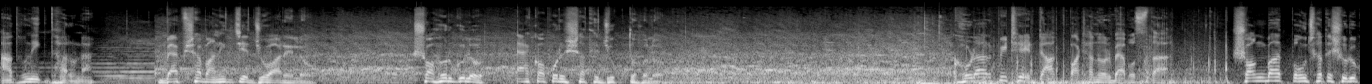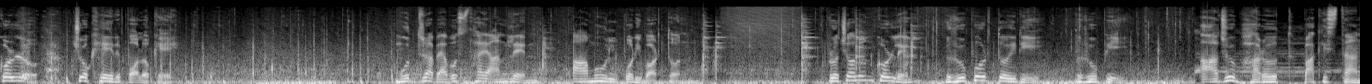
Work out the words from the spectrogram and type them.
আধুনিক ধারণা। ব্যবসা বাণিজ্যে জোয়ার এলো। শহরগুলো এক অপরের সাথে যুক্ত হলো। ঘোড়ার পিঠে ডাক পাঠানোর ব্যবস্থা। সংবাদ পৌঁছাতে শুরু করল চোখের পলকে। মুদ্রা ব্যবস্থায় আনলেন আমূল পরিবর্তন। প্রচলন করলেন রূপোর তৈরি রুপি। আজও ভারত, পাকিস্তান,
